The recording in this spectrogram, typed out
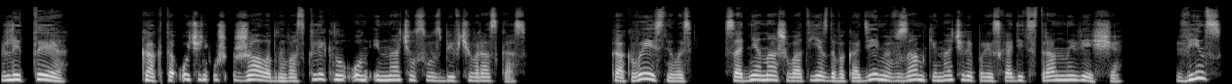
«Лите!» Как-то очень уж жалобно воскликнул он и начал свой сбивчивый рассказ. Как выяснилось, со дня нашего отъезда в академию в замке начали происходить странные вещи. Винс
